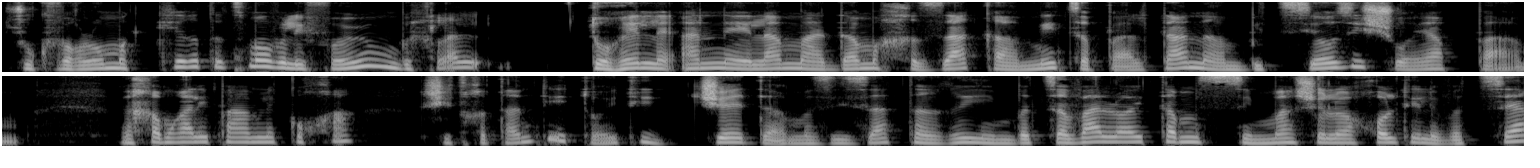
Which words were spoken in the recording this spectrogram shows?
שהוא כבר לא מכיר את עצמו, ולפעמים הוא בכלל תוהה לאן נעלם האדם החזק, האמיץ, הפעלתן, האמביציוזי שהוא היה פעם. איך אמרה לי פעם לקוחה? כשהתחתנתי איתו הייתי ג'דעית, מזיזת הרים, בצבא לא הייתה משימה שלא יכולתי לבצע,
